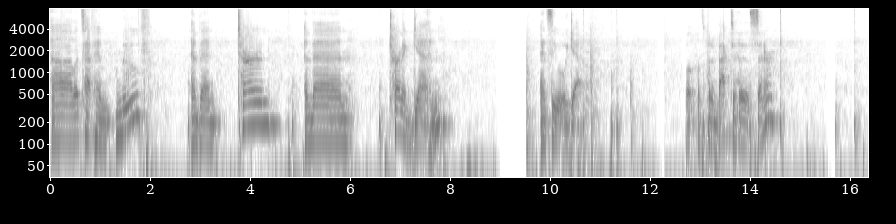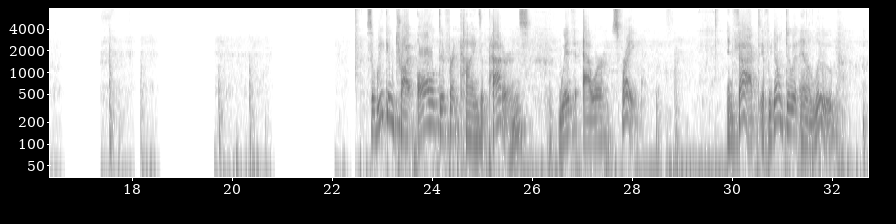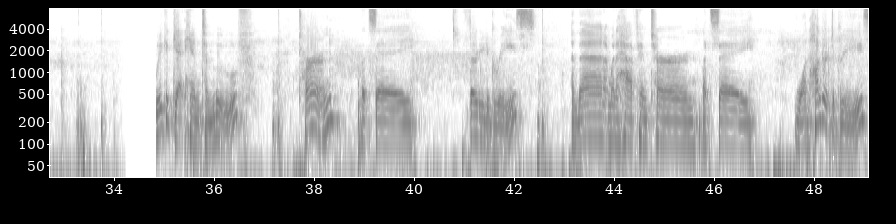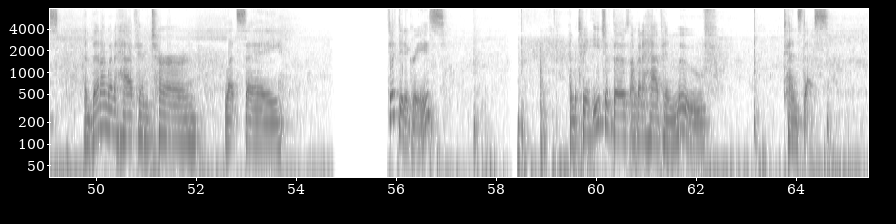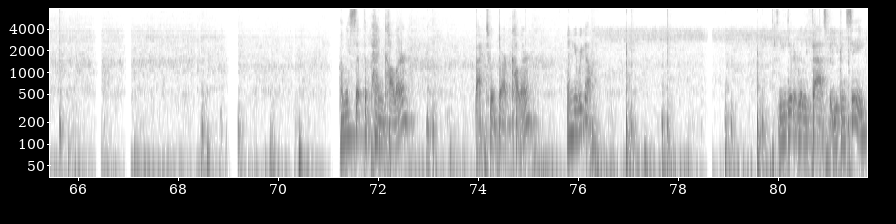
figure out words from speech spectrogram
Uh, let's have him move and then turn and then turn again and see what we get. Well, let's put him back to the center. So we can try all different kinds of patterns with our sprite. In fact, if we don't do it in a loop, we could get him to move, turn, let's say 30 degrees, and then I'm going to have him turn, let's say 100 degrees, and then I'm going to have him turn, let's say 50 degrees. And between each of those, I'm going to have him move 10 steps. Let me set the pen color back to a dark color. And here we go. So he did it really fast, but you can see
